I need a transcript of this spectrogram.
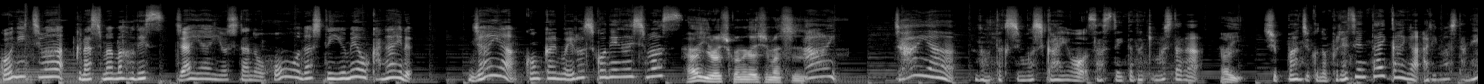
こんにちは倉島真帆ですジャイアン吉田の本を出して夢を叶えるジャイアン今回もよろしくお願いしますはい、よろしくお願いします。はいジャイアンの私も司会をさせていただきましたがはい。出版塾のプレゼン大会がありましたね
